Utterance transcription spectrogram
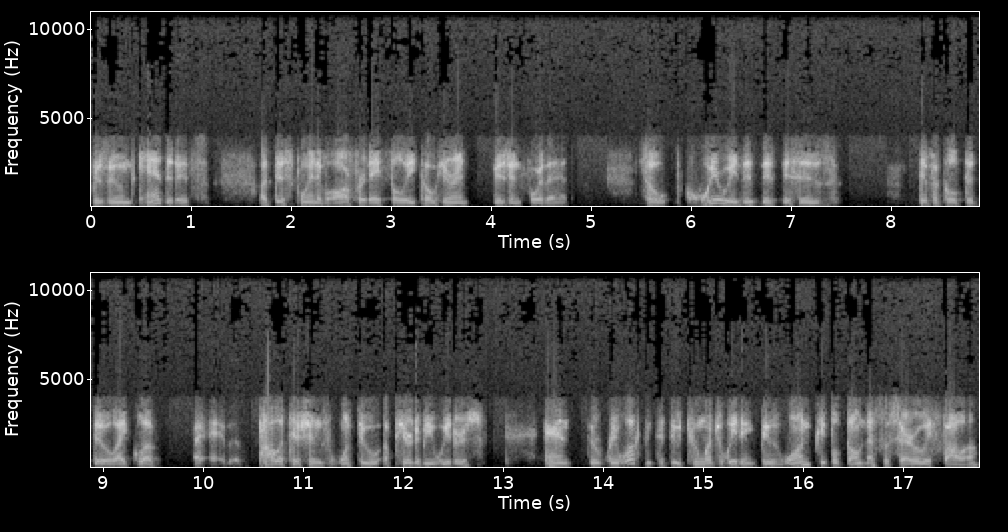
presumed candidates, at this point have offered a fully coherent vision for that. So clearly, this, this is difficult to do. Like, look, politicians want to appear to be leaders and they're reluctant to do too much leading because one, people don't necessarily follow,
